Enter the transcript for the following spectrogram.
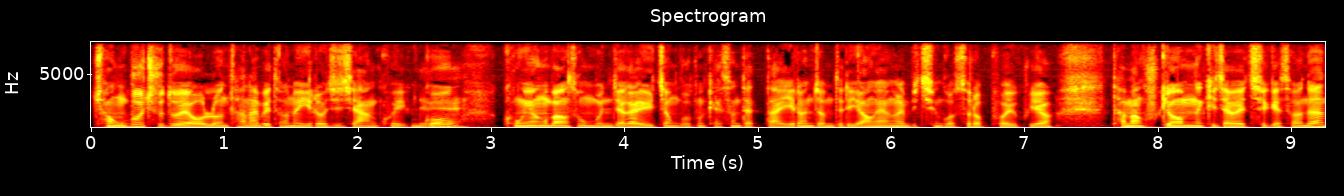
정부 주도의 언론 탄압이 더는 이루어지지 않고 있고 네. 공영방송 문제가 일정 부분 개선됐다 이런 점들이 영향을 미친 것으로 보이고요. 다만 국경 없는 기자회 측에서는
